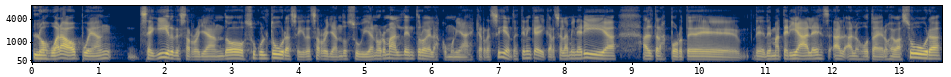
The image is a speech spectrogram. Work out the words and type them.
los guaraos puedan seguir desarrollando su cultura, seguir desarrollando su vida normal dentro de las comunidades que residen. Entonces tienen que dedicarse a la minería, al transporte de, materiales, a, a, los botaderos de basura.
